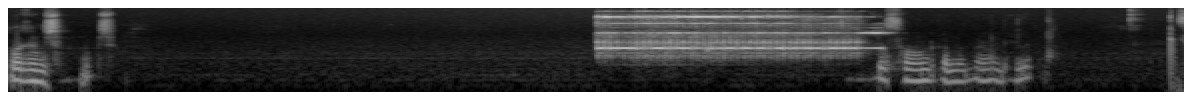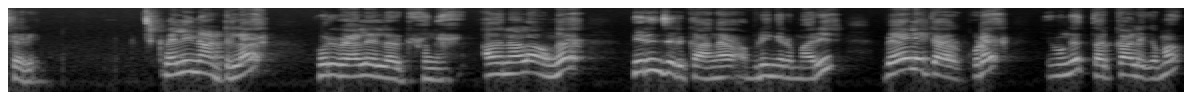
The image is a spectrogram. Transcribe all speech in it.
ஒரு நிமிஷம் ஒரு நிமிஷம். சவுண்ட் கம்மி பண்ண முடியல. சரி. வெளிநாட்டில் ஒரு வேலையில் இருக்காங்க. அதனால அவங்க பிரிஞ்சிருக்காங்க அப்படிங்கிற மாதிரி வேலைக்காக கூட இவங்க தற்காலிகமாக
